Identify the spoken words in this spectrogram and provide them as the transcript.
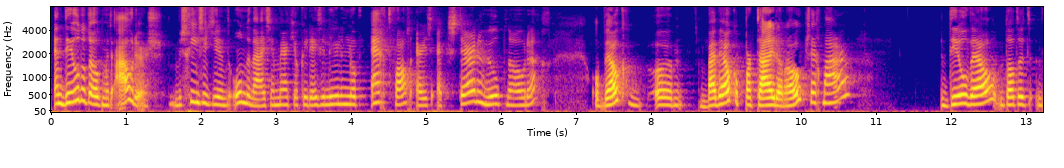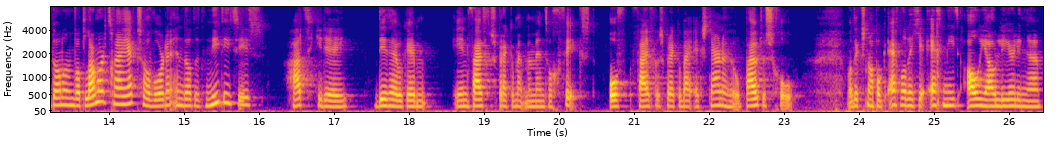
En deel dat ook met ouders. Misschien zit je in het onderwijs en merk je: oké, deze leerling loopt echt vast. Er is externe hulp nodig. Op welke, ehm, bij welke partij dan ook, zeg maar. Deel wel dat het dan een wat langer traject zal worden en dat het niet iets is. Hartstikke idee dit heb ik hem in vijf gesprekken met mijn mentor gefixt. Of vijf gesprekken bij externe hulp, buitenschool. Want ik snap ook echt wel dat je echt niet al jouw leerlingen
